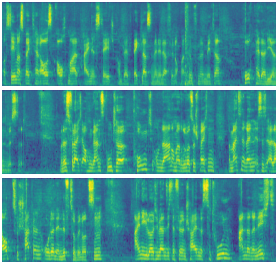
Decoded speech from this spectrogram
aus dem Aspekt heraus auch mal eine Stage komplett weglassen, wenn ihr dafür nochmal 500 Meter hochpedalieren müsstet. Und das ist vielleicht auch ein ganz guter Punkt, um da nochmal drüber zu sprechen. Bei manchen Rennen ist es erlaubt, zu shutteln oder den Lift zu benutzen. Einige Leute werden sich dafür entscheiden, das zu tun, andere nicht.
